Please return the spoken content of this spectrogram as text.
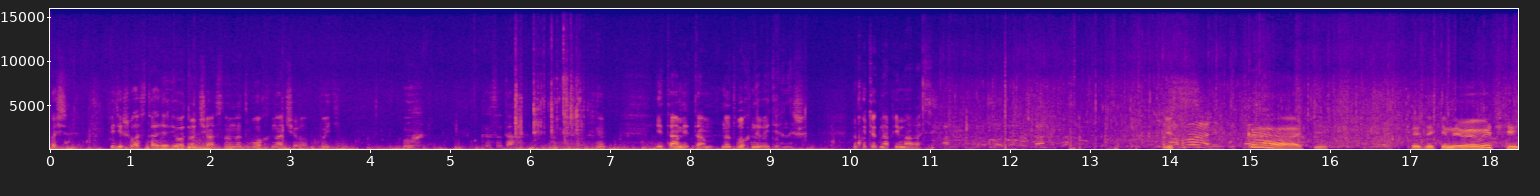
Ось підійшла стая і одночасно на двох почала бити. Ух, красота. І там, і там. На двох не витягнеш. Ну хоч одна піймалась. І Катік. Ти такий невеличкий.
